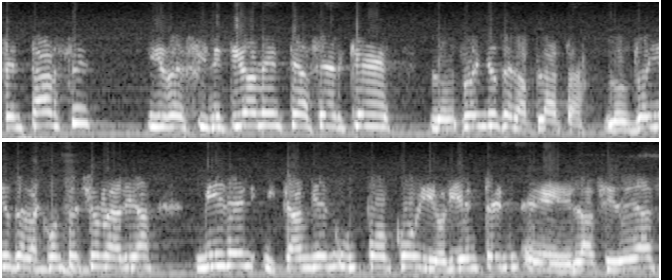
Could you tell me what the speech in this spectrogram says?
sentarse y definitivamente hacer que los dueños de la plata, los dueños de la concesionaria, miren y cambien un poco y orienten eh, las ideas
